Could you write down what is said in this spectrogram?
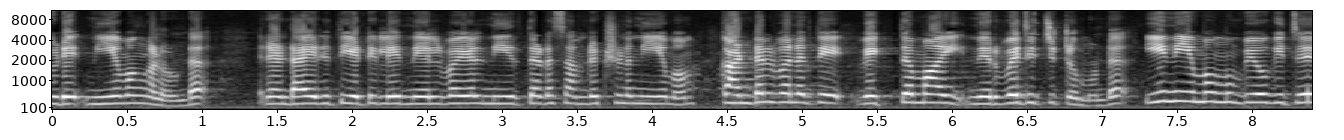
ഇവിടെ നിയമങ്ങളുണ്ട്. രണ്ടായിരത്തി എട്ടിലെ നെൽവയൽ നീർത്തട സംരക്ഷണ നിയമം കണ്ടൽ വനത്തെ വ്യക്തമായി നിർവചിച്ചിട്ടുമുണ്ട്. ഈ നിയമം ഉപയോഗിച്ച്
